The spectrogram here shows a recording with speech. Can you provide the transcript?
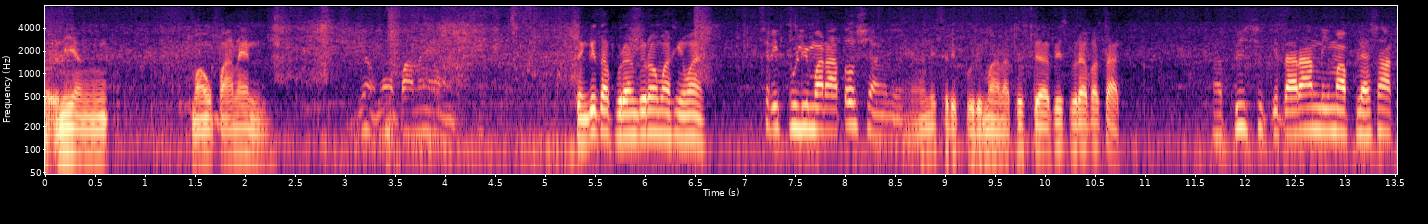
kalau ini yang mau panen. Ya mau panen. Yang kita taburan piro mas mas? 1500 yang ini. Nah, ini 1500 sudah habis berapa sak? Habis sekitaran 15 sak.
